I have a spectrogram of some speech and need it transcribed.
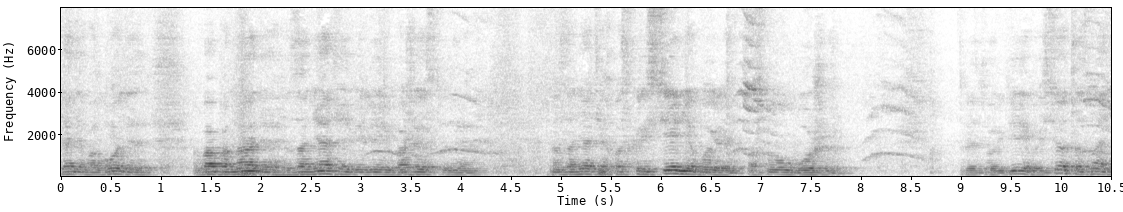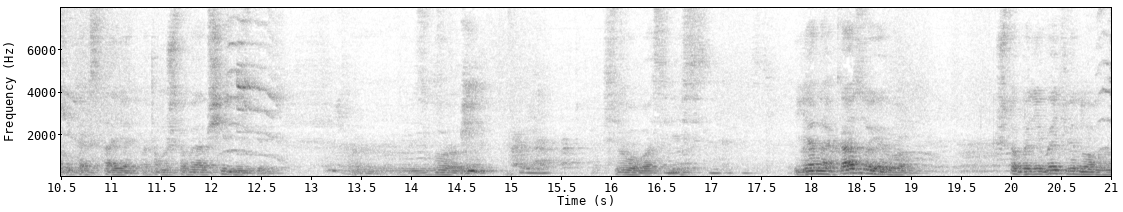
Дядя Володя, баба Надя занятия вели божественные. На занятиях воскресенья были по Слову Божию. Литургии. Вы все это знаете, как стоять, потому что вы общинники. Э, из города. Да. Все у вас есть. Я наказываю его, чтобы не быть виновным.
